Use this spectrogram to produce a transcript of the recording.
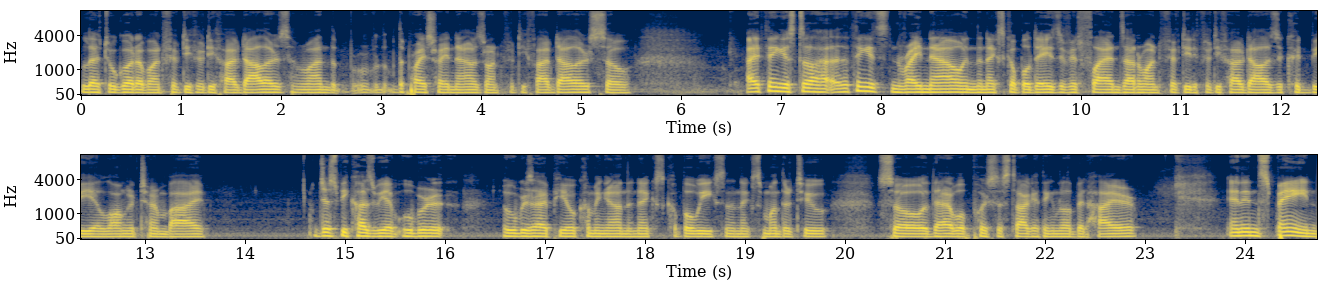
Lyft will go around 50 $55. Around the, the price right now is around $55. So I think it's still. I think it's right now in the next couple of days. If it flattens out around fifty to fifty-five dollars, it could be a longer term buy. Just because we have Uber, Uber's IPO coming out in the next couple of weeks, in the next month or two, so that will push the stock I think a little bit higher. And in Spain,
